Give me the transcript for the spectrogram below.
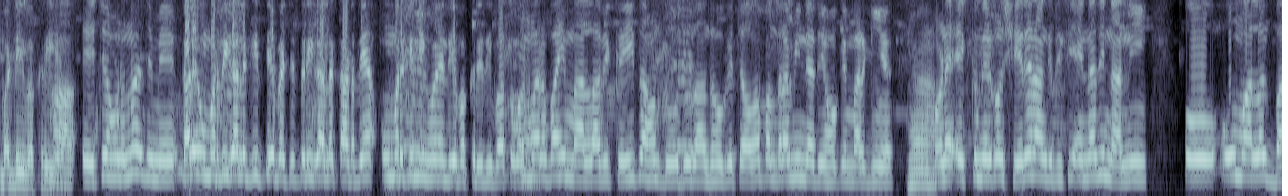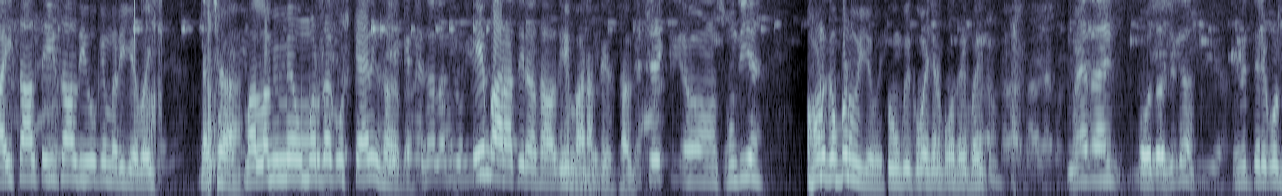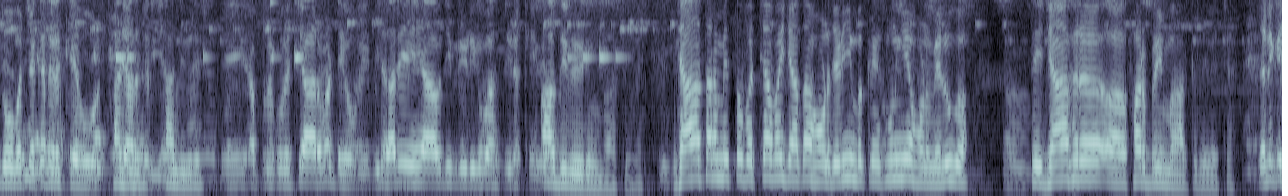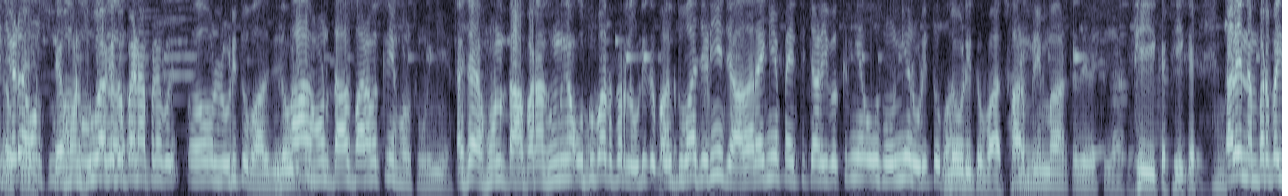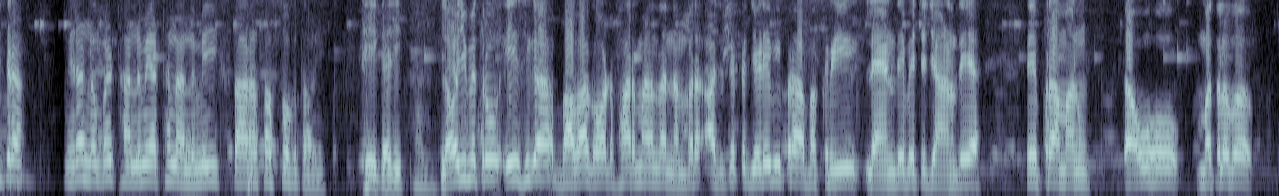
ਵੱਡੀ ਬੱਕਰੀ ਹੈ ਹਾਂ ਇਹ ਚ ਹੁਣ ਨਾ ਜਿਵੇਂ ਕਾਲੇ ਉਮਰ ਦੀ ਗੱਲ ਕੀਤੀ ਹੈ ਵਿੱਚ ਤੇਰੀ ਗੱਲ ਕੱਟਦੇ ਆ ਉਮਰ ਕਿੰਨੀ ਹੋ ਜਾਂਦੀ ਹੈ ਬੱਕਰੀ ਦੀ ਵੱਧ ਤੋਂ ਵੱਧ? ਉਮਰ ਬਾਈ ਮੰਨ ਲਾ ਵੀ ਕਈ ਤਾਂ ਹੁਣ ਦੋ ਦੋ ਦੰਦ ਹੋ ਕੇ 14 15 ਮਹੀਨਿਆਂ ਦੀਆਂ ਹੋ ਕੇ ਮਰ ਗਈਆਂ। ਹੁਣ ਇੱਕ ਮੇਰੇ ਕੋਲ ਸ਼ੇਰੇ ਰੰਗ ਦੀ ਸੀ ਇਹਨਾਂ ਦੀ ਨਾਨੀ ਉਹ ਉਹ ਮੰਨ ਲਾ 22 ਸਾਲ 23 ਸਾਲ ਦੀ ਹੋ ਕੇ ਮਰੀ ਹੈ ਬਾਈ। ਅੱਛਾ। ਮੰਨ ਲਾ ਵੀ ਮੈਂ ਉਮਰ ਦਾ ਕੁਝ ਕਹਿ ਨਹੀਂ ਸਕਦਾ। ਇਹ 12 13 ਸਾਲ ਦੀ ਇਹ 12 13 ਸਾਲ ਦੀ। ਇੱਥੇ ਸੁਣਦੀ ਹੈ? ਹੁਣ ਗੱਭਣ ਹੋਈ ਹੈ ਬਾਈ। ਤੂੰ ਕੋਈ ਕੁਐਸਚਨ ਪੁੱਛਦਾ ਬਾਈ ਤੂੰ। ਮੈਂ ਤਾਂ ਇਹ ਬੋਲਦਾ ਸੀਗਾ ਜਿਵੇਂ ਤੇਰੇ ਕੋਲ ਦੋ ਬੱਚੇ ਘਰੇ ਰੱਖੇ ਹੋਰ ਤਿਆਰ ਕਰੀ ਹਾਂਜੀ ਵੀਰੇ। ਤੇ ਆਪਣੇ ਕੋਲੇ ਚਾਰ ਵੱਡੇ ਹੋ ਗਏ ਵੀ ਸਾਰੇ ਇਹ ਆਪਦੀ ਬਰੀਡਿੰਗ ਵਾਸਤੇ ਹੀ ਰੱਖੇ ਹੋਏ। ਆਪਦੀ ਬਰੀਡਿੰਗ ਵਾਸਤੇ ਬਾਈ ਜ਼ਿਆਦਾਤਰ ਮੇਰੇ ਤੋਂ ਬੱਚਾ ਬਾਈ ਜਾਂ ਤਾਂ ਹੁਣ ਜਿਹੜੀਆਂ ਬੱਕਰੀਆਂ ਸੁਣੀਆਂ ਹੁਣ ਮਿਲੂਗਾ। ਤੇ ਜਾਂ ਫਿਰ ਅ, ਫਰਵਰੀ ਮਾਰਚ ਦੇ ਵਿੱਚ। ਯਾਨੀ ਕਿ ਜਿਹੜਾ ਹੁਣ ਤੇ ਹੁਣ ਸੂਆ ਕਦੋਂ ਪੈਣਾ ਆਪਣੇ ਕੋਲ? ਉਹ ਲੋਹੜੀ ਤੋਂ ਬਾਅਦ ਵੀਰੇ ਆ ਹੁਣ 10 12 ਬੱਕਰੀਆਂ ਹੁਣ ਸੋਣਗੀਆਂ ਅੱਛਾ ਹੁਣ 10 12 ਸੁਣੀਆਂ ਉਸ ਤੋਂ ਬਾਅਦ ਫਿਰ ਲੋਹੜੀ ਤੋਂ ਬਾਅਦ? ਉਦੋਂ ਬਾਅਦ ਜਿਹੜੀਆਂ ਜ਼ਿਆਦਾ ਰਹਿ ਗਈਆਂ 35 40 ਬੱਕਰੀਆਂ ਉਹ ਸੋਣਗੀਆਂ ਲੋਹੜੀ ਤੋਂ ਬਾਅਦ। ਲੋਹੜੀ ਤੋਂ ਬਾਅਦ ਸੁਣੀਆਂ। ਫਰਵਰੀ ਮਾਰਚ ਦੇ ਵਿੱਚ ਜਾ ਕੇ। ਠੀਕ ਹੈ ਠੀਕ ਹੈ। ਕਾਲੇ ਨੰਬਰ ਬਾਈ ਤੇਰਾ? ਮੇਰਾ ਨੰਬਰ 98899 17741 ਠੀਕ ਹੈ ਜੀ। ਲਓ ਜੀ ਮਿੱਤਰੋ ਇਹ ਸੀਗਾ ਬਾਬਾ ਗੋਟ ਫਾਰਮ ਵਾਲਿਆਂ ਦਾ ਨੰਬਰ। ਅੱਜ ਤੱਕ ਜਿਹੜੇ ਵੀ ਭਰਾ ਬੱਕਰੀ ਲੈਣ ਦੇ ਵਿੱਚ ਜਾਣਦੇ ਆ ਤੇ ਭਰਾਵਾਂ ਨੂੰ ਤਾਂ ਉਹ ਮਤਲਬ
